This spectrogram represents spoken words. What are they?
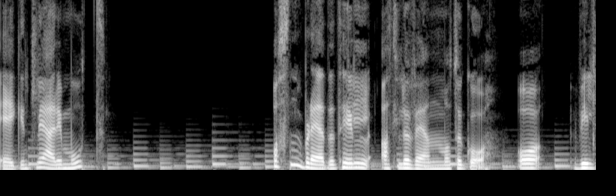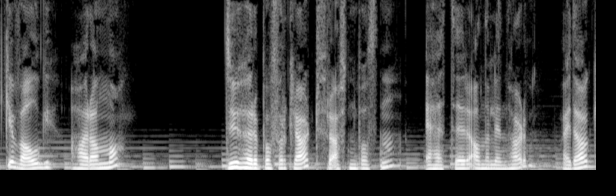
egentlig er imot. Åssen ble det til at Löfven måtte gå, og hvilke valg har han nå? Du hører på Forklart fra Aftenposten. Jeg heter Anne Lindholm, og i dag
